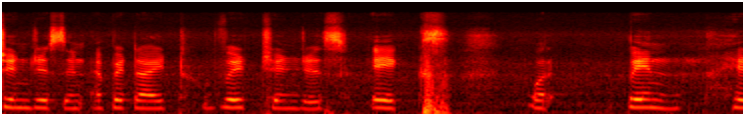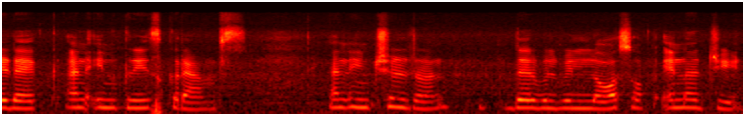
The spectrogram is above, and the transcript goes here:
changes in appetite weight changes aches or pain headache and increased cramps. And in children there will be loss of energy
